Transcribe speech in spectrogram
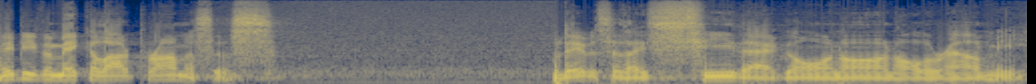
maybe even make a lot of promises. Well, David says, I see that going on all around me.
